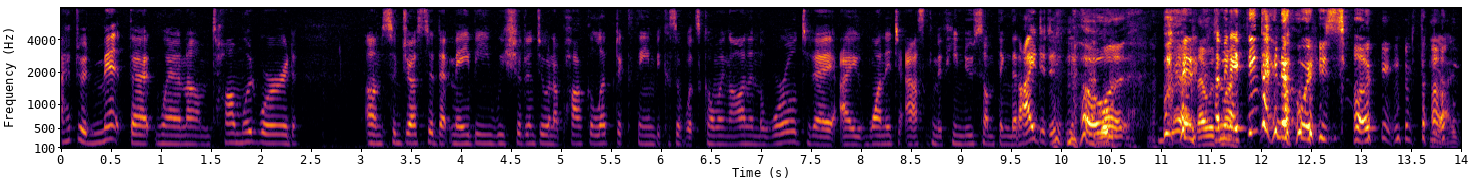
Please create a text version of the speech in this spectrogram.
I have to admit that when um, Tom Woodward um, suggested that maybe we shouldn't do an apocalyptic theme because of what's going on in the world today, I wanted to ask him if he knew something that I didn't know. But- But, yeah, that was I mean, I think I know what he's talking Yeah, about. I,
